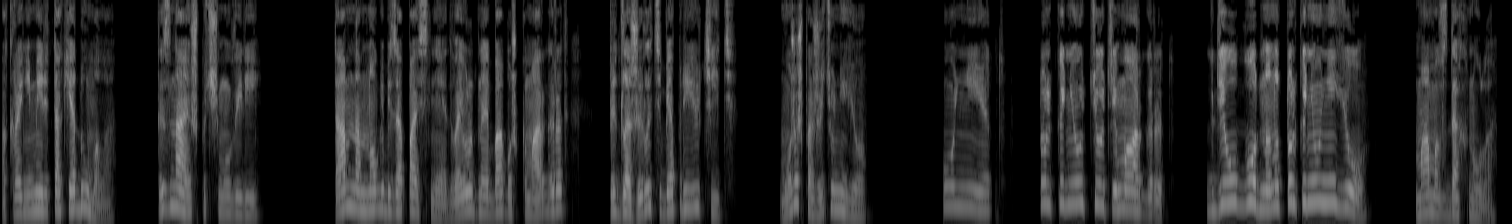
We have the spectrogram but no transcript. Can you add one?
По крайней мере, так я думала. Ты знаешь, почему, Вери. Там намного безопаснее. Двоюродная бабушка Маргарет предложила тебя приютить. Можешь пожить у нее. О, нет, только не у тети Маргарет. Где угодно, но только не у нее. Мама вздохнула.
